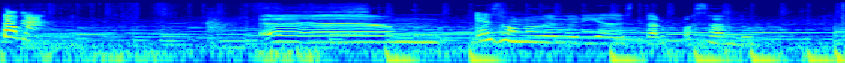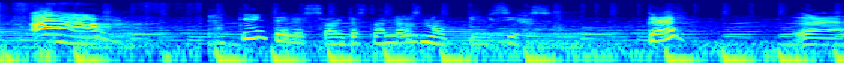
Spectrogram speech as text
¡Toma! Em, eso no debería de estar pasando. Qué interesantes están las noticias. ¿Qué? Ah,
